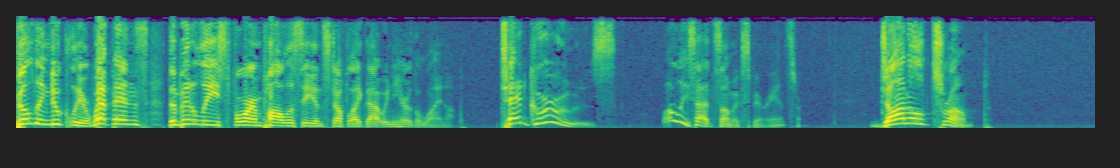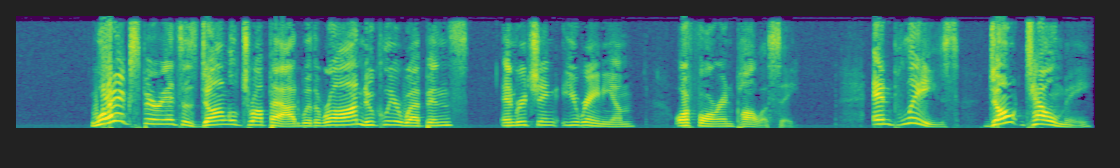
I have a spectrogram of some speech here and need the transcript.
building nuclear weapons, the Middle East, foreign policy, and stuff like that when you hear the lineup. Ted Cruz. Well, he's had some experience. Donald Trump. What experience has Donald Trump had with Iran, nuclear weapons, enriching uranium, or foreign policy? And please, don't tell me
